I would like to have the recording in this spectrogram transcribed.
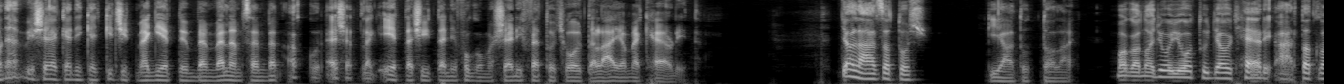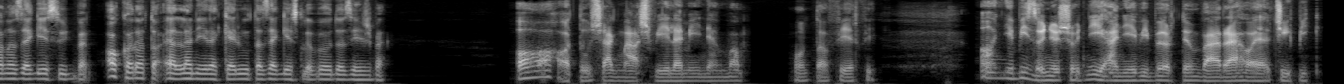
Ha nem viselkedik egy kicsit megértőbben velem szemben, akkor esetleg értesíteni fogom a serifet, hogy hol találja meg Harryt. Gyalázatos, kiáltotta a lány. Maga nagyon jól tudja, hogy Harry ártatlan az egész ügyben, akarata ellenére került az egész lövöldözésbe. A hatóság más véleményem van, mondta a férfi. Annyi bizonyos, hogy néhány évi börtön vár rá, ha elcsípik.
